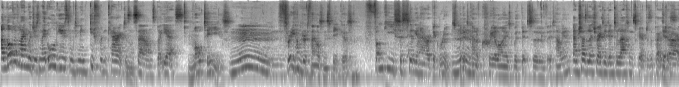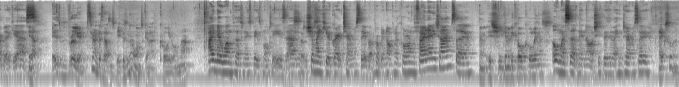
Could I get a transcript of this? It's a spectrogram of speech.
A lot of languages, and they all use them to mean different characters and sounds, but yes. Maltese. Mmm. 300,000 speakers, funky Sicilian Arabic roots, but it's Mm. kind of creolized with bits of Italian. And transliterated into Latin script as opposed to Arabic, yes. Yeah, it's brilliant. 300,000 speakers, no one's going to call you on that. I know one person who speaks Maltese, and So- she'll make you a great tiramisu, but I'm probably not going to call her on the phone anytime, so And is she going to be cold calling us? almost certainly not. She's busy making tiramisu. Excellent.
